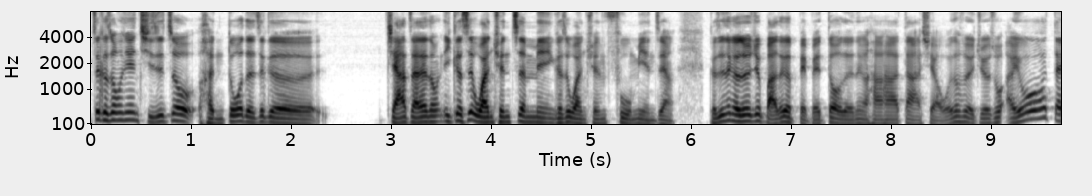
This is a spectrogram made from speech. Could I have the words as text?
这个中间其实就很多的这个。夹杂在中，一个是完全正面，一个是完全负面，这样。可是那个时候就把这个北北逗的那个哈哈大笑。我那时候也觉得说，哎呦，第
